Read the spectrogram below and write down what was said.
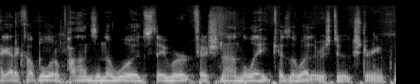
I got a couple little ponds in the woods. They weren't fishing on the lake because the weather was too extreme."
